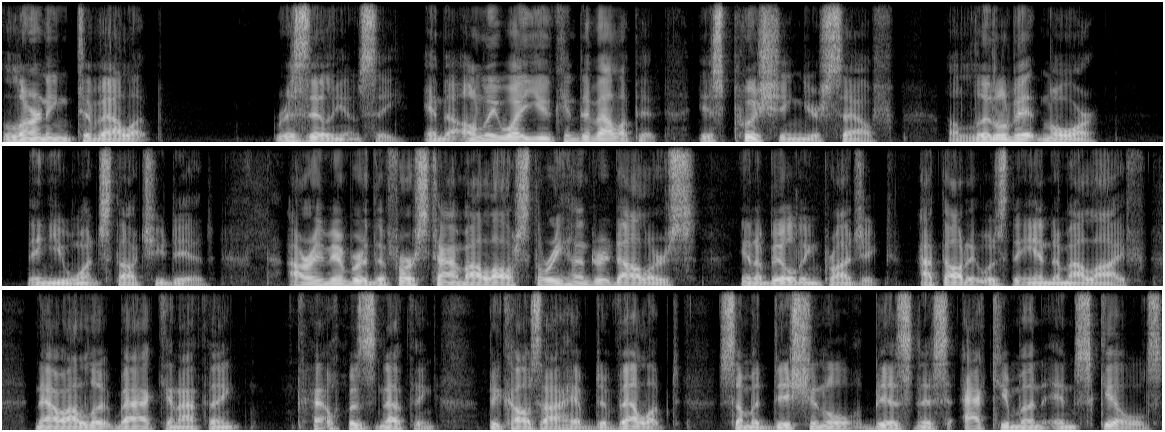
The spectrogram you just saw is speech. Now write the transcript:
learning to develop resiliency. And the only way you can develop it is pushing yourself a little bit more than you once thought you did. I remember the first time I lost $300 in a building project. I thought it was the end of my life. Now I look back and I think that was nothing because I have developed some additional business acumen and skills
